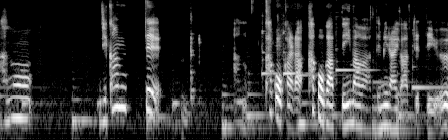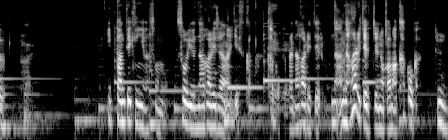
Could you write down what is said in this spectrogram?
あの時間って、あの過去から過去があって今があって未来があってっていう、はい、一般的にはそのそういう流れじゃないですか。過去から流れてる、な流れてるっていうのか、まあ、過去が、うん、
